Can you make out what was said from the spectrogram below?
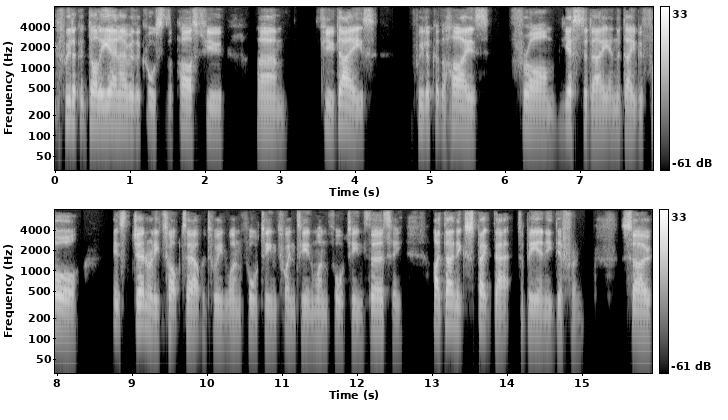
If we look at dollar yen over the course of the past few um, few days, if we look at the highs from yesterday and the day before, it's generally topped out between 114.20 and 114.30. I don't expect that to be any different. So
